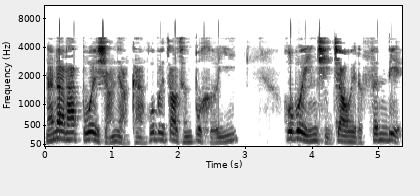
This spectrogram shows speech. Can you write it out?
难道他不会想想看，会不会造成不合一？会不会引起教会的分裂？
